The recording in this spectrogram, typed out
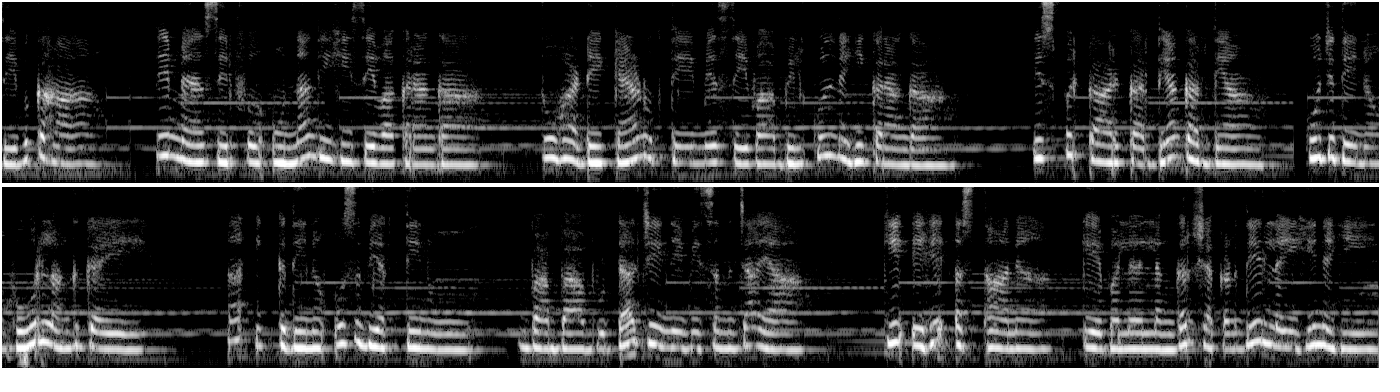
ਸੇਵਕ ਹਾਂ ਤੇ ਮੈਂ ਸਿਰਫ ਉਹਨਾਂ ਦੀ ਹੀ ਸੇਵਾ ਕਰਾਂਗਾ। ਤੁਹਾਡੇ ਕਹਿਣ ਉੱਤੇ ਮੈਂ ਸੇਵਾ ਬਿਲਕੁਲ ਨਹੀਂ ਕਰਾਂਗਾ। ਇਸ ਪ੍ਰਕਾਰ ਕਰਦਿਆਂ ਕਰਦਿਆਂ ਕੁਝ ਦਿਨ ਹੋਰ ਲੰਘ ਗਏ। ਤਾਂ ਇੱਕ ਦਿਨ ਉਸ ਵਿਅਕਤੀ ਨੂੰ ਬਾਬਾ ਬੁੱਢਾ ਜੀ ਨੇ ਵੀ ਸਮਝਾਇਆ ਕਿ ਇਹ ਅਸਥਾਨ ਕੇਵਲ ਲੰਗਰ ਛਕਣ ਦੇ ਲਈ ਹੀ ਨਹੀਂ,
